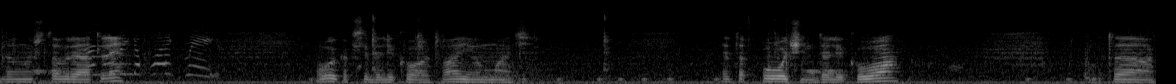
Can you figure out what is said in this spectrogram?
Думаю, что вряд ли. Ой, как все далеко, твою мать. Это очень далеко. Так.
